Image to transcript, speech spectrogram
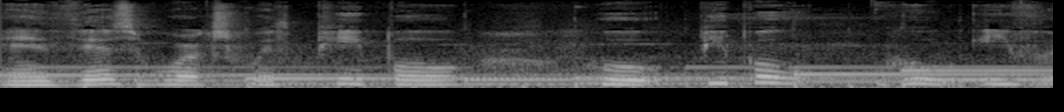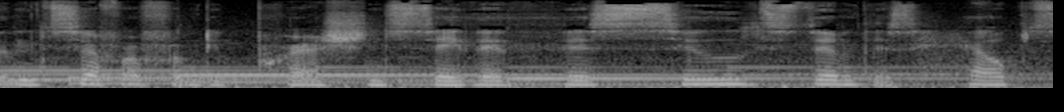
And this works with people who people who even suffer from depression say that this soothes them, this helps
